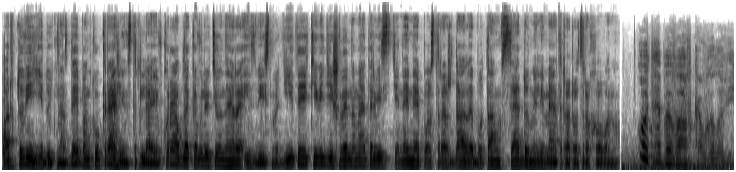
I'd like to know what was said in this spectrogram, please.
Вартові їдуть на здибанку, Креглін стріляє в кораблик еволюціонера, і звісно, діти, які відійшли на метр від стіни, не постраждали, бо там все до міліметра розраховано. У тебе вавка в голові.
